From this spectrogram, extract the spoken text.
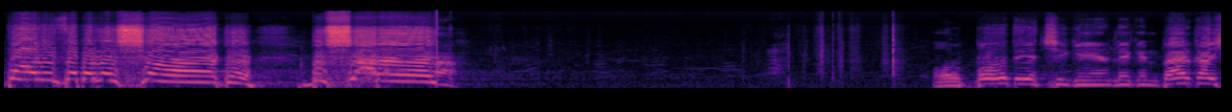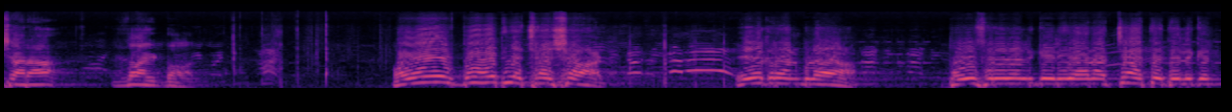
بہت زبردست شاٹ بشارے اور بہت ہی اچھی گیند، لیکن پیر کا اشارہ وائٹ بال۔ اور بہت ہی اچھا شاٹ۔ ایک رن بنایا۔ دوسرے رن کے لیے آنا چاہتے تھے، لیکن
